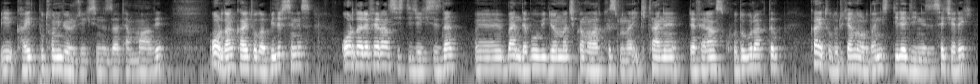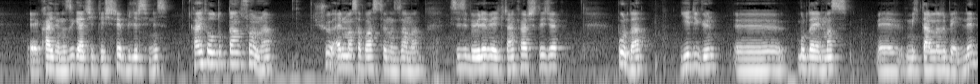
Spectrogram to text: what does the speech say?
bir kayıt butonu göreceksiniz zaten mavi. Oradan kayıt olabilirsiniz. Orada referans isteyecek sizden. Ee, ben de bu videonun açıklamalar kısmına iki tane referans kodu bıraktım. Kayıt olurken oradan dilediğinizi seçerek e, kaydınızı gerçekleştirebilirsiniz. Kayıt olduktan sonra şu elmasa bastığınız zaman sizi böyle bir ekran karşılayacak. Burada 7 gün e, burada elmas e, miktarları belli.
